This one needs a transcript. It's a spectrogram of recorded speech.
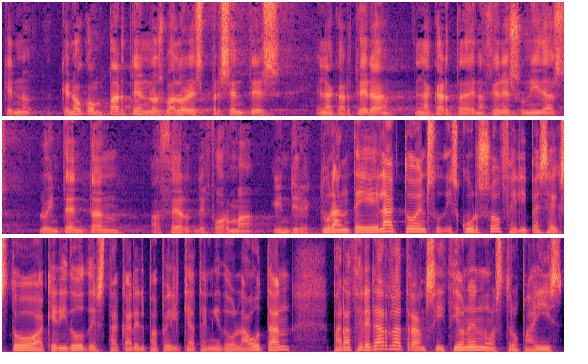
que no, que no comparten los valores presentes en la, cartera, en la Carta de Naciones Unidas, lo intentan hacer de forma indirecta. Durante el acto, en su discurso, Felipe VI ha querido destacar el papel que ha tenido la OTAN para acelerar la transición en nuestro país.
